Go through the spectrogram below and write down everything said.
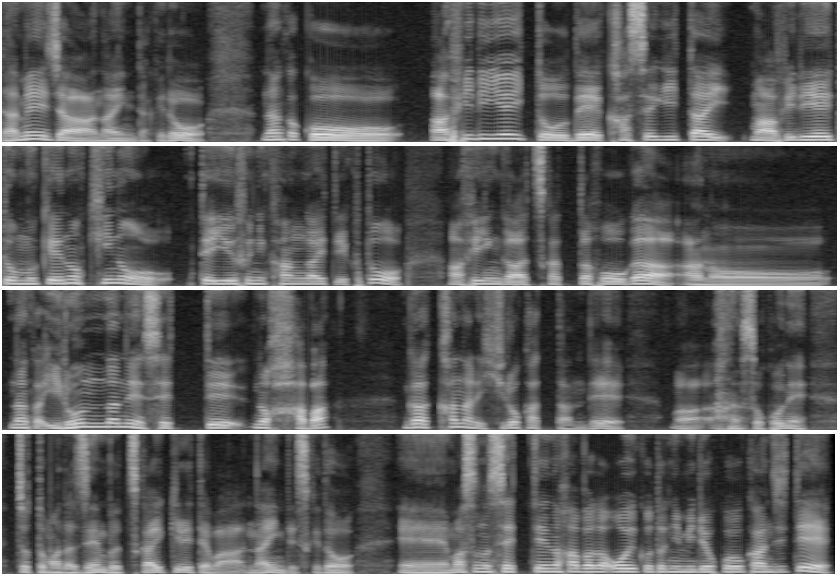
ダメじゃないんだけどなんかこうアフィリエイトで稼ぎたい、まあ、アフィリエイト向けの機能っていうふうに考えていくとアフィンガー使った方があのー、なんかいろんなね設定の幅がかなり広かったんでまあ、そこねちょっとまだ全部使い切れてはないんですけど、えー、まあ、その設定の幅が多いことに魅力を感じて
